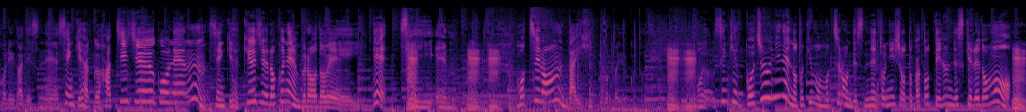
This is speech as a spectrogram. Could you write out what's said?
これがですね1985年1996年ブロードウェイで再演、うん。うんもちろん大ヒットということで。うんもう1952年の時ももちろんですねトニー賞とか取っているんですけれどもうん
